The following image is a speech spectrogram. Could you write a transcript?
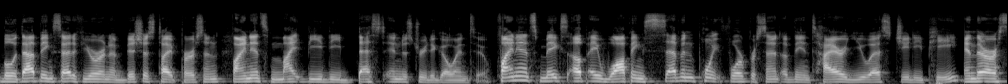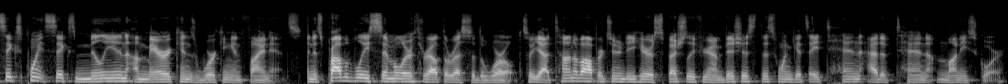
But with that being said, if you're an ambitious type person, finance might be the best industry to go into. Finance makes up a whopping 7.4% of the entire US GDP. And there are 6.6 million Americans working in finance. And it's probably similar throughout the rest of the world. So yeah, ton of opportunity here, especially if you're ambitious. This one gets a 10 out of 10 money score.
